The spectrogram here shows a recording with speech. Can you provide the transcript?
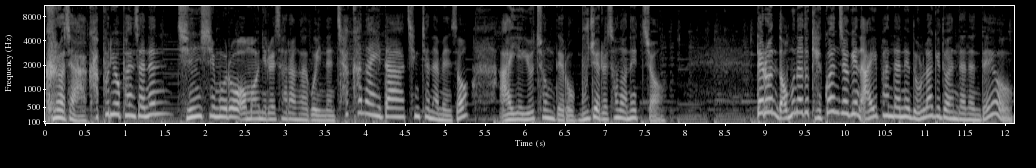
그러자 카프리오 판사는 진심으로 어머니를 사랑하고 있는 착한 아이다 칭찬하면서 아이의 요청대로 무죄를 선언했죠. 때론 너무나도 객관적인 아이 판단에 놀라기도 한다는데요.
